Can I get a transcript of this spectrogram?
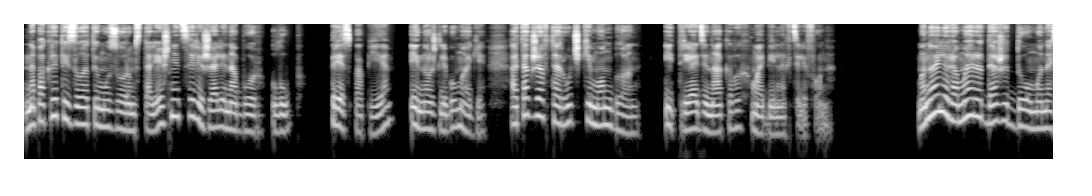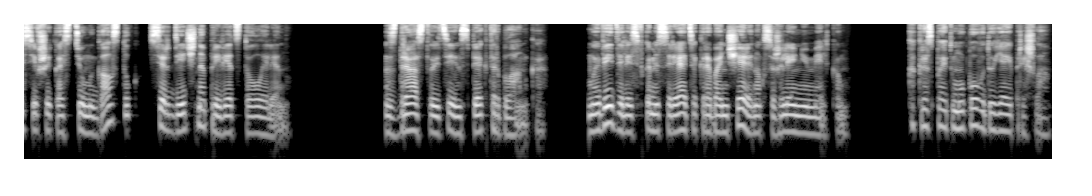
На покрытой золотым узором столешнице лежали набор луп, пресс-папье и нож для бумаги, а также авторучки Монблан и три одинаковых мобильных телефона. Мануэль Ромеро, даже дома носивший костюм и галстук, сердечно приветствовал Елену. «Здравствуйте, инспектор Бланка. Мы виделись в комиссариате Крабанчери, но, к сожалению, мельком. Как раз по этому поводу я и пришла.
